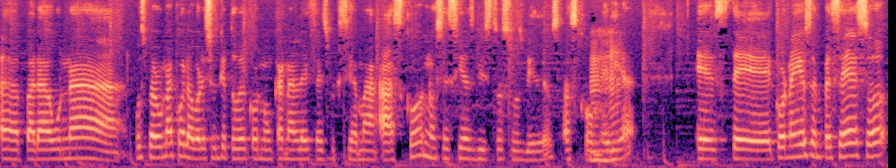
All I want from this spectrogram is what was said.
ah, para una pues para una colaboración que tuve con un canal de Facebook que se llama Asco, no sé si has visto sus videos, Asco Media. Este, con ellos empecé eso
